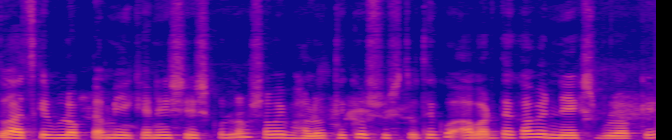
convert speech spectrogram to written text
তো আজকের ব্লগটা আমি এখানেই শেষ করলাম। সবাই ভালো থেকো, সুস্থ থেকো। আবার দেখাবে নেক্সট ব্লগে।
